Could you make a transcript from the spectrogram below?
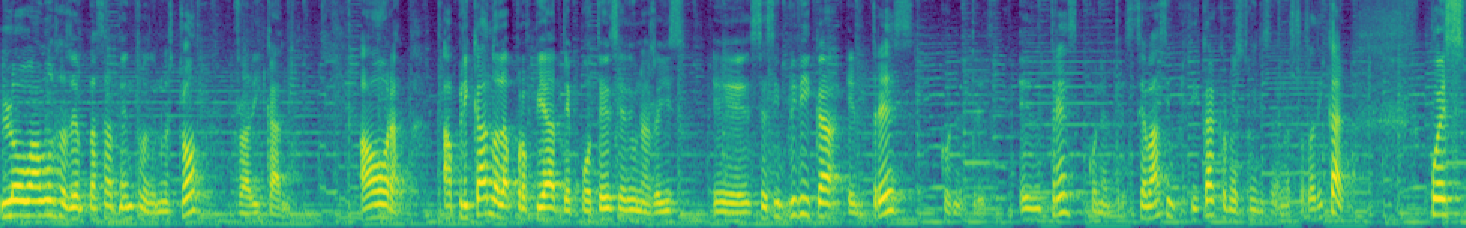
lo vamos a reemplazar dentro de nuestro radicando. Ahora, aplicando la propiedad de potencia de una raíz, eh, se simplifica el 3 con el 3. El 3 con el 3. Se va a simplificar con nuestro índice de nuestro radical. Pues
